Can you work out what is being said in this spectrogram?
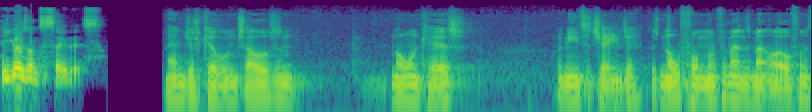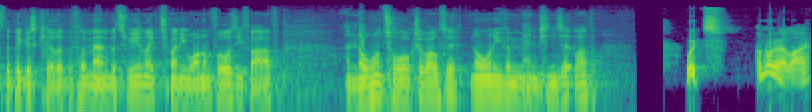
he goes on to say this Men just kill themselves and no one cares. We need to change it. There's no funding for men's mental health, and it's the biggest killer for men between like 21 and 45. And no one talks about it. No one even mentions it, lad. Which, I'm not going to lie,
